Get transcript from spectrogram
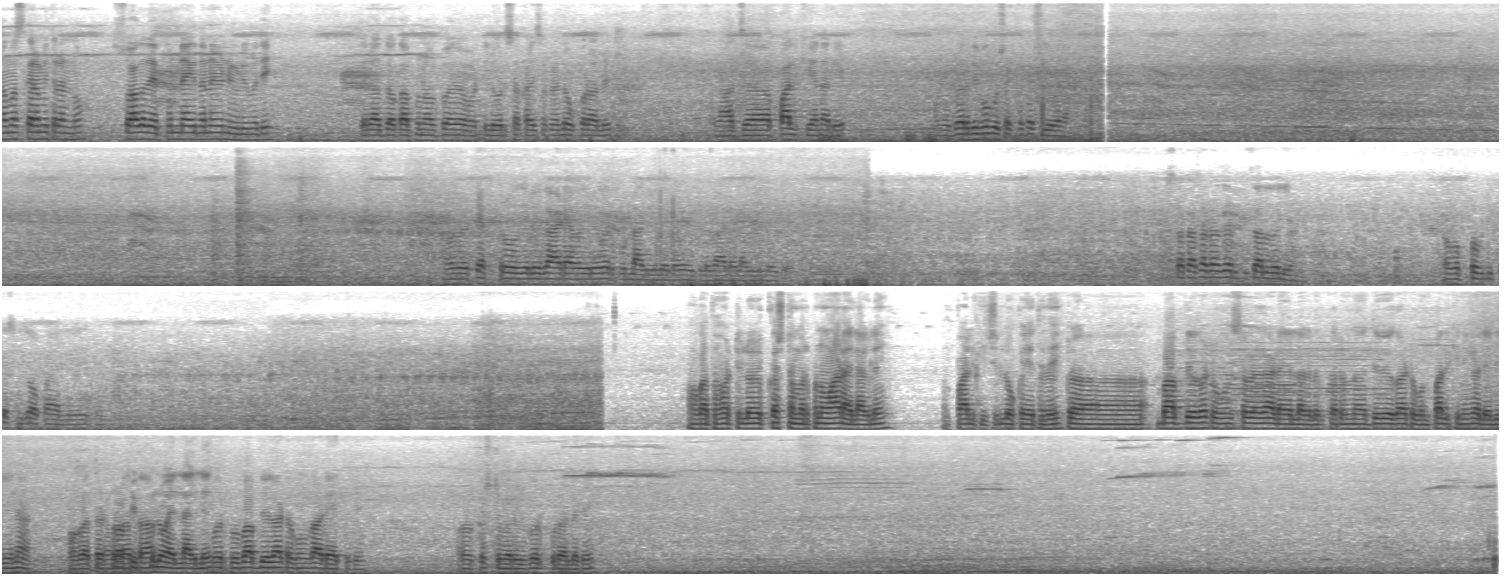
नमस्कार मित्रांनो स्वागत आहे पुन्हा एकदा नवीन व्हिडिओमध्ये. तर आज आता आपण आप- हॉटेलवर सकाळी सकाळी लवकर आलो आहे आज पालखी येणार आहे. गर्दी बघू शकता कशी आहे बघा. ट्रॅक्टर वगैरे गाड्या वगैरे भरपूर लागलेल्या आहेत. इकडे गाड्या लागलेल्या आहेत. सकाळ सकाळ गर्दी चालू झाली आहे. अगं पब्लिक कशी झोपाय आली. मग आता हॉटेलवर कस्टमर पण वाढायला लागले. पालखीचे लोक येतात बापदेव घाटवून सगळ्या गाड्या यायला लागल्यात कारण दिवे घाटवून पालखी निघालेली आहे ना. मग आता ट्रॉफिक व्हायला लागले. भरपूर बापदेव घाटवून गाड्या येतात ते कस्टमर भरपूर आले ते.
